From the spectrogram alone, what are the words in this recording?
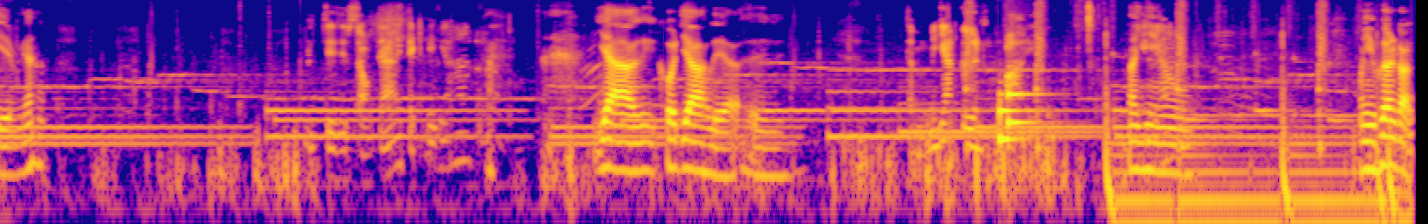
เกมเนี้ยมันเจ็ดสิบสองได้แต่ก็ยากยากโคตรยากเลยอะเออแต่มันไม่ยากเกินไปมาฮิวมาฮิวเพื่อนก่อน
